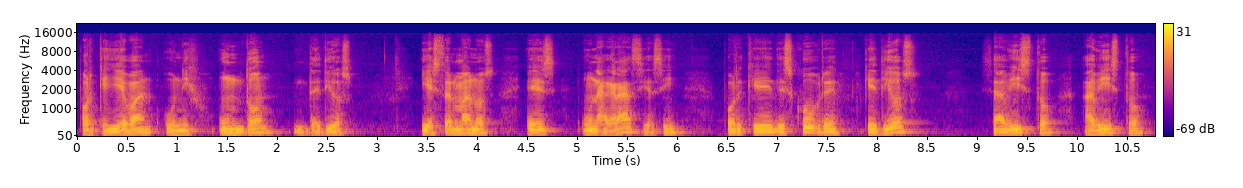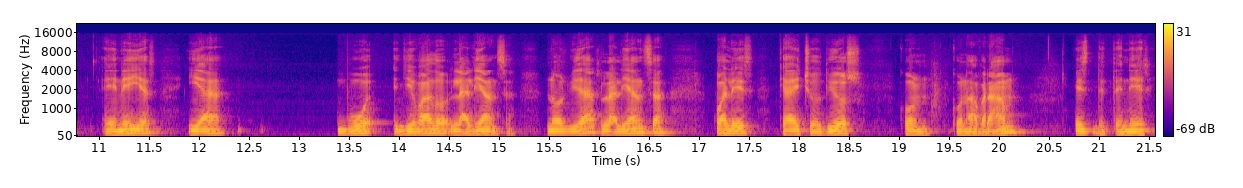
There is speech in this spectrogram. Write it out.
porque llevan un hijo, un don de Dios. Y esto, hermanos, es una gracia, ¿sí? Porque descubre que Dios se ha visto, ha visto en ellas y ha llevado la alianza. No olvidar la alianza, cuál es que ha hecho Dios con, con Abraham, es de tener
